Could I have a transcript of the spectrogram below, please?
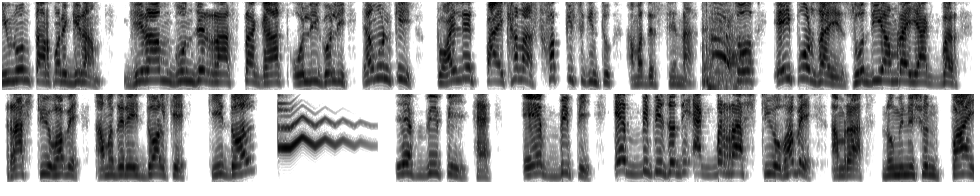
ইউনিয়ন তারপরে গ্রাম। গ্রাম গঞ্জের রাস্তাঘাট অলি গলি এমনকি টয়লেট পায়খানা সবকিছু কিন্তু আমাদের চেনা। তো এই পর্যায়ে যদি আমরা একবার রাষ্ট্রীয়ভাবে আমাদের এই দলকে কি দল? এফবিপি। হ্যাঁ এফবিপি। এফবিপি যদি একবার রাষ্ট্রীয় ভাবে আমরা নমিনেশন পাই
